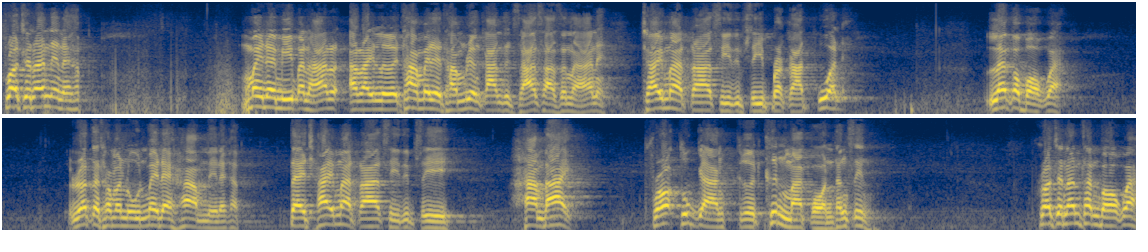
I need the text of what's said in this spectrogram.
เพราะฉะนั้นเนี่ยนะครับ ไม่ได้มีปัญหาอะไรเลย ถ้าไม่ได้ทำเรื่องการศึกษาศาสนาเนี่ยใช้มาตรา 44 ประกาศพวดแล้วก็บอกว่า รัฐธรรมนูญไม่ได้ห้ามนี่นะครับ แต่ใช้มาตรา 44 ห้ามได้ เพราะทุกอย่างเกิดขึ้นมาก่อนทั้งสิ้น เพราะฉะนั้นท่านบอกว่า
